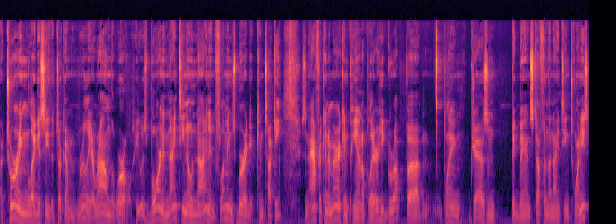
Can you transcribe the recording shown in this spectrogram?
a touring legacy that took him really around the world. He was born in 1909 in Flemingsburg, Kentucky. He's an African American piano player. He grew up uh, playing jazz and big band stuff in the 1920s.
